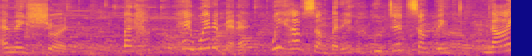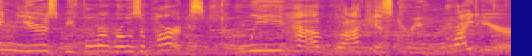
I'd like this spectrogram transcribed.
and they should. But hey, wait a minute. We have somebody who did something nine years before Rosa Parks. We have black history right here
